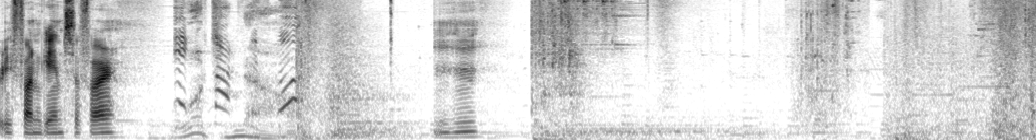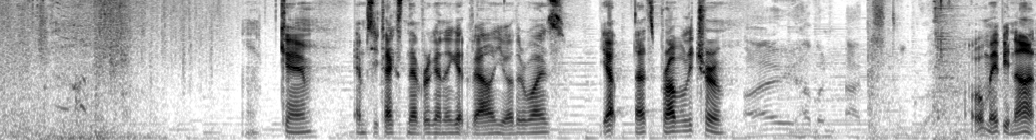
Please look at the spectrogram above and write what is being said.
Pretty fun game so far. Mm-hmm. Okay. MC Tech's never gonna get value otherwise. Yep, that's probably true. Oh, maybe not.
